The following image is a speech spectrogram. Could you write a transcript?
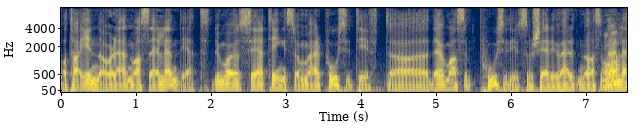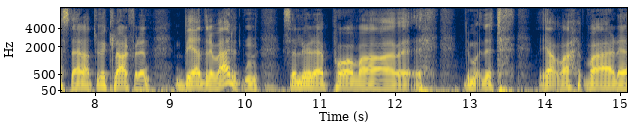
og ta inn over deg en masse elendighet. Du må jo se ting som er positivt, og det er jo masse positivt som skjer i verden nå. Som jeg har lest her, at du er klar for en bedre verden, så lurer jeg på hva må, det, Ja, hva, hva, er det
